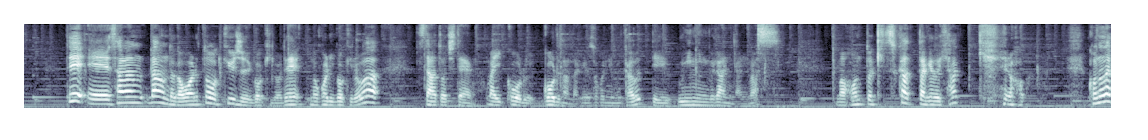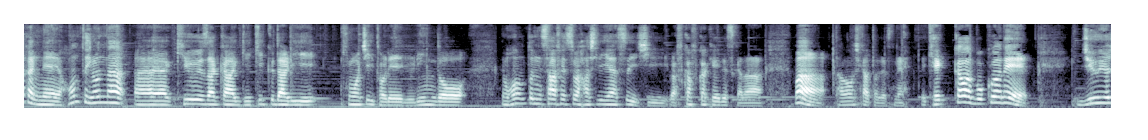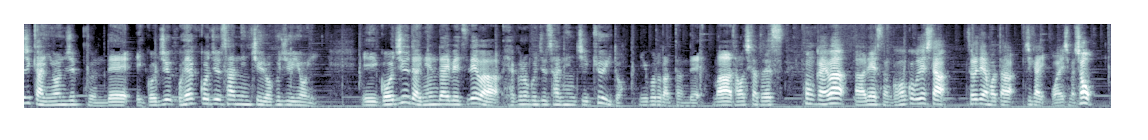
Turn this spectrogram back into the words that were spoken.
で、えー、3ラウンドが終わると95キロで、残り5キロはスタート地点、まあ、イコールゴールなんだけど、そこに向かうっていうウィニングランになります。まあ本当きつかったけど100キロ。この中にねほんといろんなあ急坂激下り気持ちいいトレイル林道。でも本当にサーフェスは走りやすいし、まあ、ふかふか系ですからまあ楽しかったですね。で結果は僕はね14時間40分で553人中64位。50代年代別では163人中9位ということだったんで、まあ楽しかったです。今回はレースのご報告でした。それではまた次回お会いしましょう。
